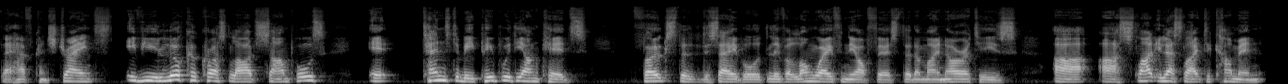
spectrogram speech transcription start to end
They have constraints. If you look across large samples, it tends to be people with young kids, folks that are disabled, live a long way from the office, that are minorities, are, are slightly less likely to come in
